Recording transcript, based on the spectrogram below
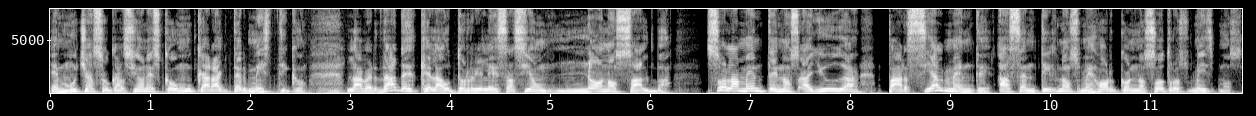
en muchas ocasiones con un carácter místico. La verdad es que la autorrealización no nos salva solamente nos ayuda parcialmente a sentirnos mejor con nosotros mismos.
